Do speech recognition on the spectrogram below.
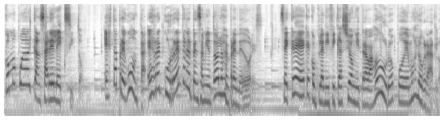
¿Cómo puedo alcanzar el éxito? Esta pregunta es recurrente en el pensamiento de los emprendedores. Se cree que con planificación y trabajo duro podemos lograrlo.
